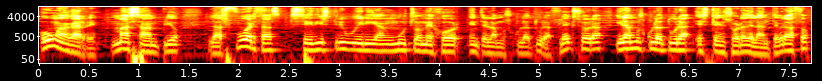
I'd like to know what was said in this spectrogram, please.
o un agarre más amplio, las fuerzas se distribuirían mucho mejor entre la musculatura flexora y la musculatura extensora del antebrazo,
